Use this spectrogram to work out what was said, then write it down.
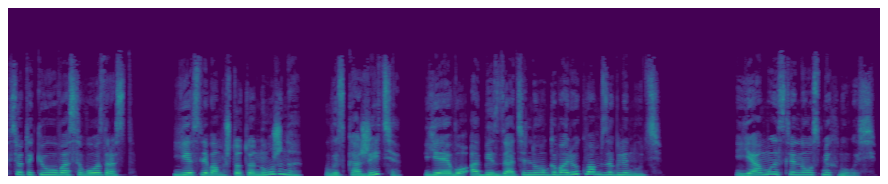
Все-таки у вас возраст. Если вам что-то нужно, вы скажите, я его обязательно уговорю к вам заглянуть». Я мысленно усмехнулась.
